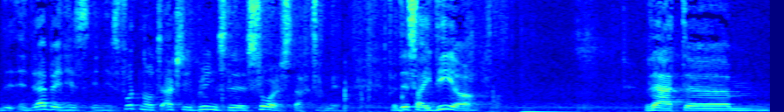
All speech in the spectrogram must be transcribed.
And the Rebbe in his, in his footnotes actually brings the source for this idea that um,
